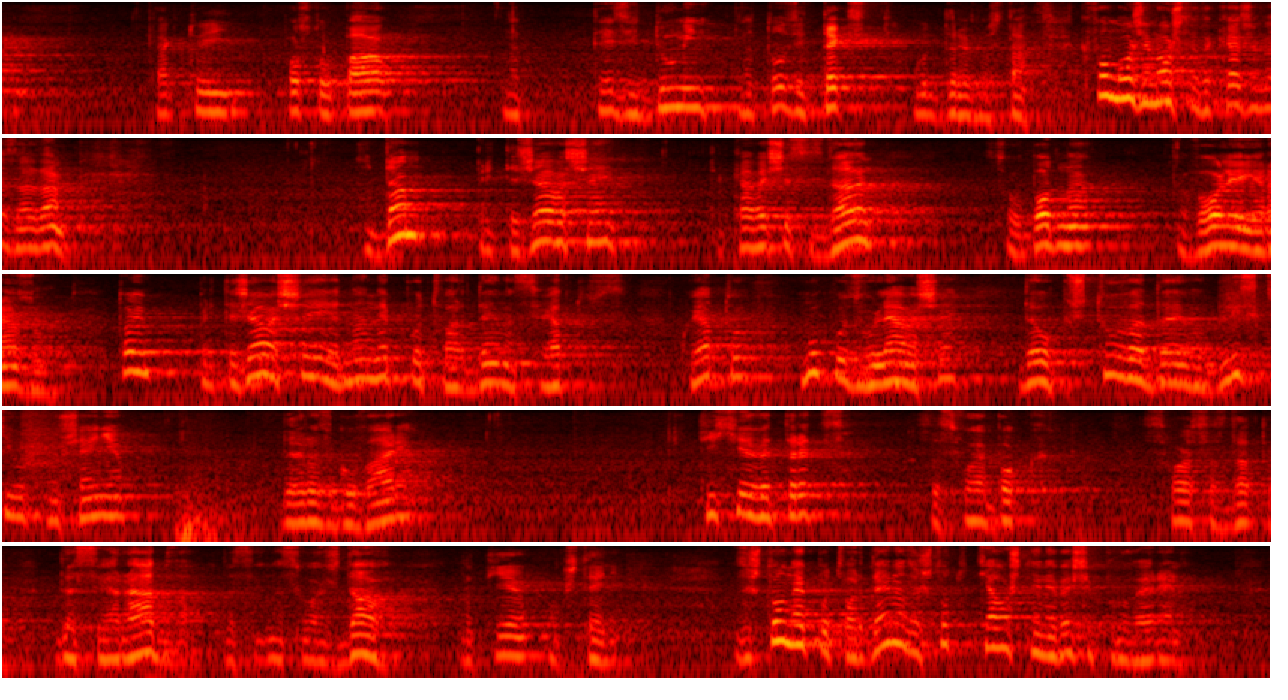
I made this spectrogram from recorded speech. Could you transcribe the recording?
както и апостол Павел, на тези думи, на този текст от древността. Какво можем още да кажем за Адам? Адам притежаваше, така беше създаден, свободна воля и разум. Той притежаваше една непотвърдена святост, която му позволяваше да общува, да е в близки отношения, да разговаря тихия ветрец със своя Бог, своя Създател, да се радва, да се наслаждава на тия общения. Защо не е потвърдена? Защото тя още не беше проверена.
